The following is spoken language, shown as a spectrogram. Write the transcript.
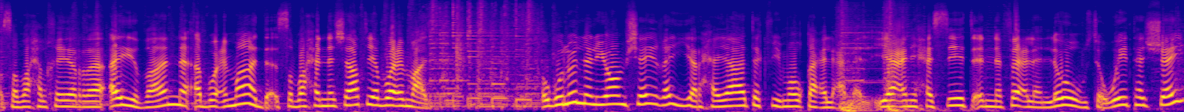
صباح الخير أيضا أبو عماد. صباح النشاط يا أبو عماد. وقولوا لنا اليوم شيء غير حياتك في موقع العمل. يعني حسيت إن فعلا لو سويت هالشيء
